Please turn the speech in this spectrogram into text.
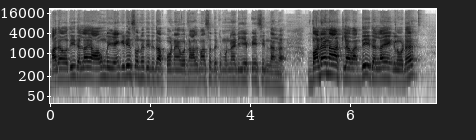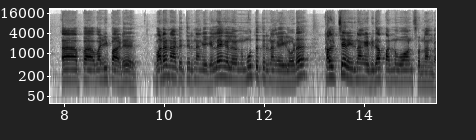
அதாவது இதெல்லாம் அவங்க என்கிட்டயும் சொன்னது இதுதான். போனேன் ஒரு நாலு மாசத்துக்கு முன்னாடியே பேசியிருந்தாங்க. வடநாட்டில் வந்து இதெல்லாம் எங்களோட ப வழிபாடு. வடநாட்டு திருநங்கைகளில் எங்கள் எங்கள் மூத்த திருநங்கைகளோட கல்ச்சர் இது நாங்கள் இப்படி தான் பண்ணுவோம்னு சொன்னாங்க.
